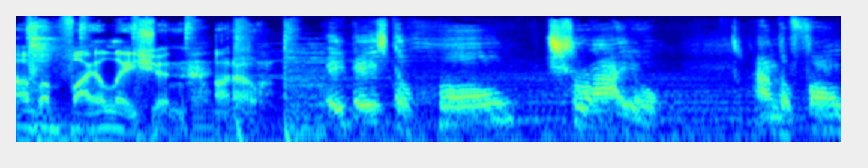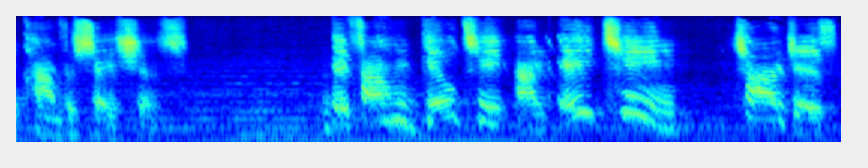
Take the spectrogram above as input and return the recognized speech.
of a violation. Oh, Otto. They based the whole trial on the phone conversations. They found him guilty on 18 charges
